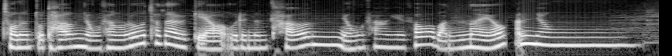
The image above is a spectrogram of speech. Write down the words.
저는 또 다음 영상으로 찾아올게요. 우리는 다음 영상에서 만나요. 안녕.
